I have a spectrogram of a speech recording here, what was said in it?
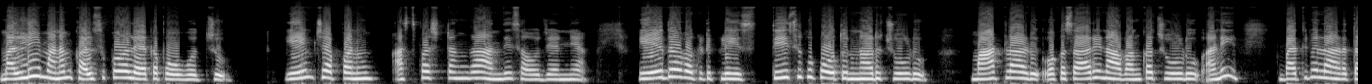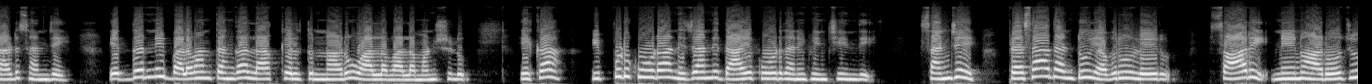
మళ్ళీ మనం కలుసుకోలేకపోవచ్చు. ఏం చెప్పను? అస్పష్టంగా అంది సౌజన్య. ఏదో ఒకటి ప్లీజ్ తీసుకుపోతున్నారు చూడు. మాట్లాడు ఒకసారి నా వంక చూడు అని బతిమిలాడతాడు సంజయ్. ఇద్దరిని బలవంతంగా లాక్కెళ్తున్నారు వాళ్ళ వాళ్ళ మనుషులు. ఇక ఇప్పుడు కూడా నిజాన్ని దాయకూడదనిపించింది. సంజయ్ ప్రసాద్ అంటూ ఎవరూ లేరు. సారీ నేను ఆ రోజు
